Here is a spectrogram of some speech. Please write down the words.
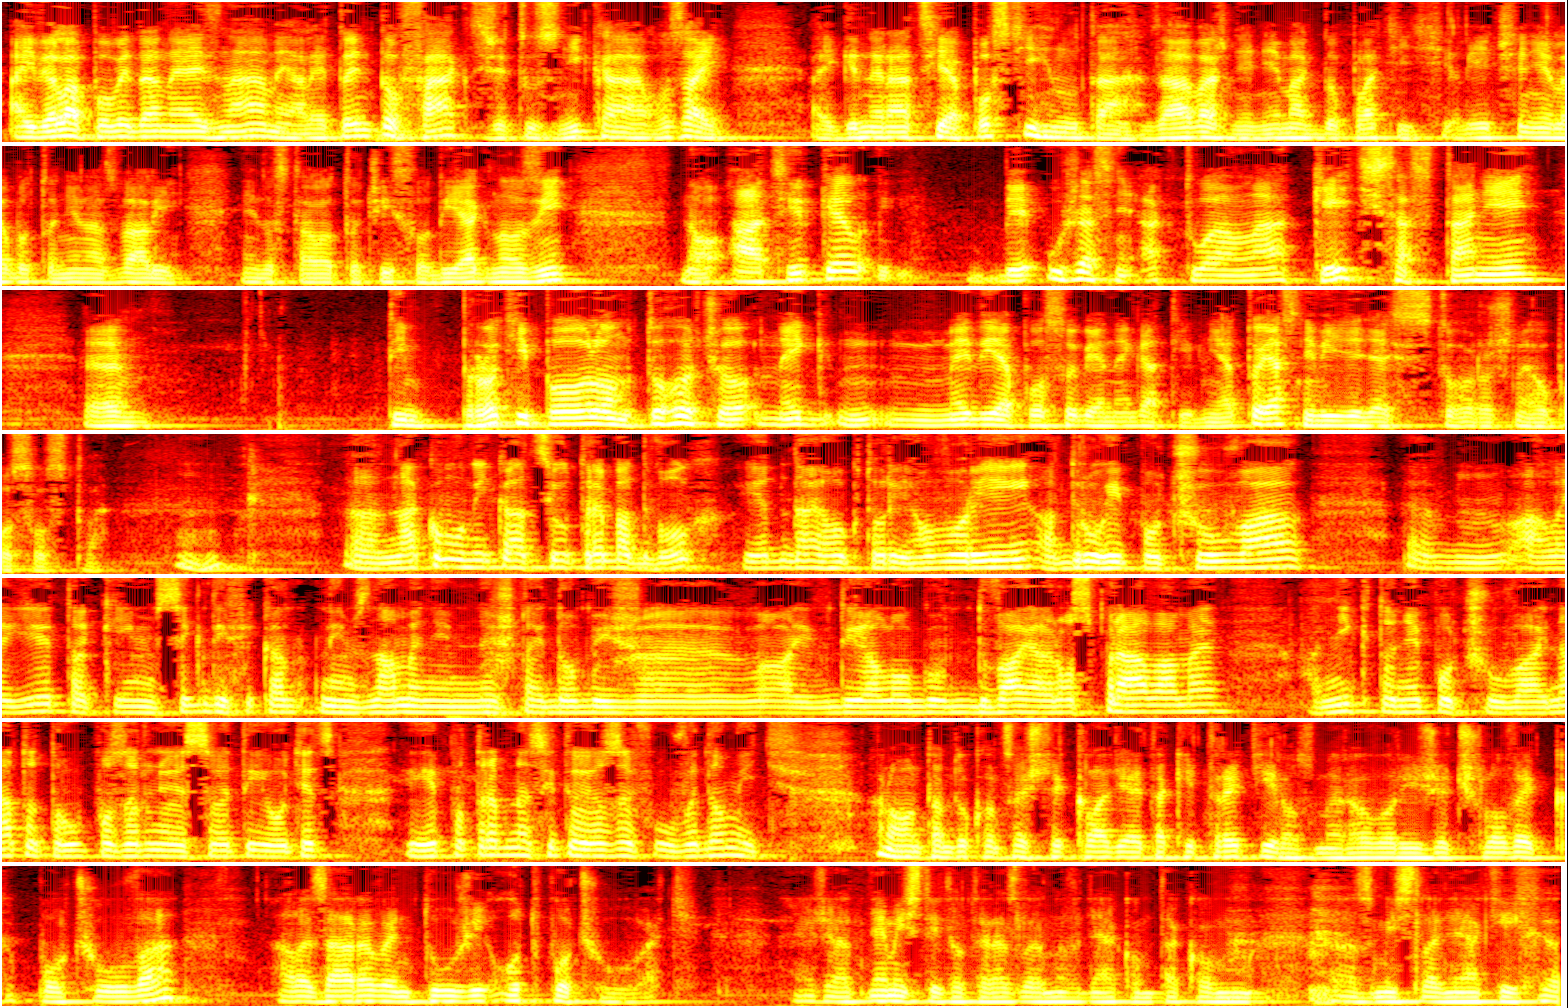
aj veľa povedané, aj známe, ale tento fakt, že tu vzniká ozaj aj generácia postihnutá závažne nemá kto platiť liečenie, lebo to nenazvali, nedostalo to číslo diagnózy. No a církev je úžasne aktuálna, keď sa stane e, tým protipólom toho, čo neg- média pôsobia negatívne. A to jasne vidieť aj z toho ročného posolstva. Mm-hmm. Na komunikáciu treba dvoch. Jedného, ktorý hovorí a druhý počúva. Ale je takým signifikantným znamením dnešnej doby, že aj v dialogu dvaja rozprávame a nikto nepočúva. Aj na toto upozorňuje Svetý Otec. Je potrebné si to Jozef uvedomiť? Áno, on tam dokonca ešte kladie aj taký tretí rozmer. Hovorí, že človek počúva, ale zároveň túži odpočúvať. Že nemyslí to teraz len v nejakom takom e, zmysle nejakých e,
